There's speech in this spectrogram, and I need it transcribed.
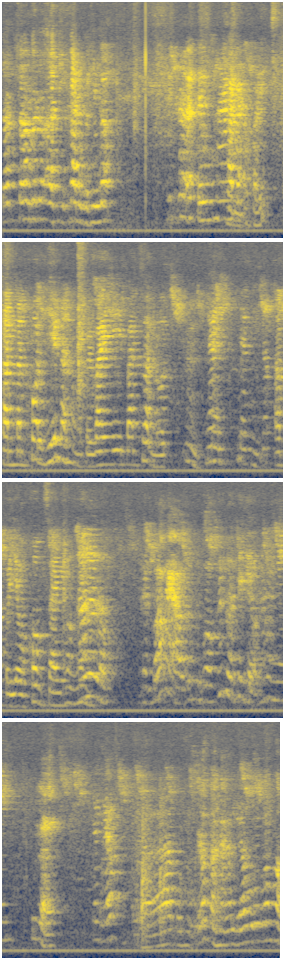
จัดสร้างก็อาชีพกันไปทีแล้วเต็มห้างกันเอาไปคันมันข้นยิ้มนะเอาไปไว้บ้านส่วนรถอืมยันยันนี่เนาะเอาไปโยงข้องใส่ข้องเอนั่นอเดี๋ยวบอกให้เอาลูกบอกขึ้นรถเดียวนะวันนี้ที่ไหน จังแล้วครับผมแล้วก็หาเดียวก็พอ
